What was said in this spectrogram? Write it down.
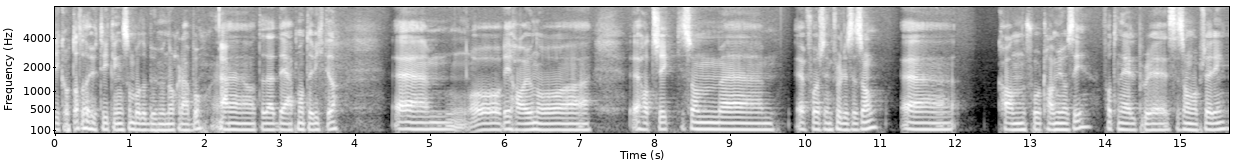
like opptatt av utvikling som både Bummen og Klæbo. Ja. Eh, at det, det er på en måte viktig, da. Eh, og vi har jo nå Hatsik som får sin fulle sesong. Eh, kan fort ha mye å si. Fått en hel sesongoppkjøring.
